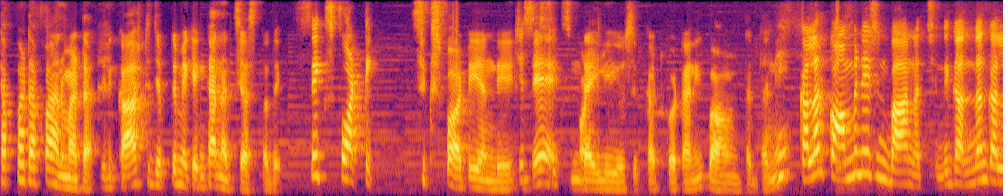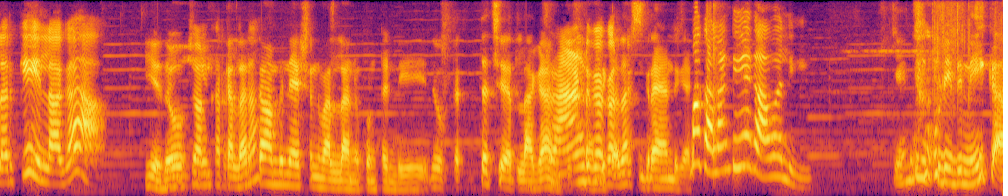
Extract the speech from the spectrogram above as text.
టప్ప టప్ప అనమాట ఇది కాస్ట్ చెప్తే మీకు ఇంకా నచ్చేస్తుంది. సిక్స్ ఫార్టీ సిక్స్ ఫార్టీ అండి. Just అంటే 640. డైలీ యూస్ కట్టుకోవటానికి బాగుంటుందని కలర్ కాంబినేషన్ బాగా నచ్చింది. గంధం కలర్కి ఇలాగా ఏదో కలర్? కాంబినేషన్ వల్ల అనుకుంటండి. ఇది ఒక పెద్ద చీర లాగా Grand గా. గ్రాండ్గా. మాకు అలాంటివే కావాలి. ఏంటి ఇప్పుడు ఇది నీకా?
